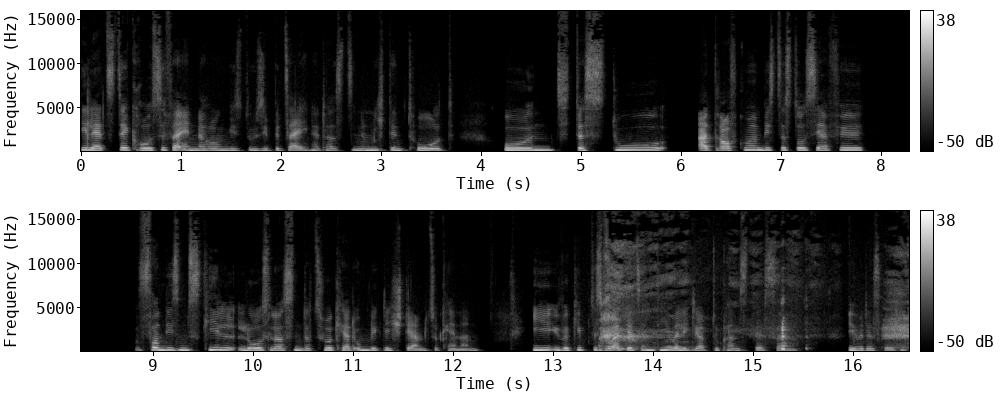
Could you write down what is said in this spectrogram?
die letzte große Veränderung, wie du sie bezeichnet hast, nämlich den Tod. Und dass du auch draufgekommen bist, dass du sehr viel von diesem Skill loslassen dazugehört, um wirklich sterben zu können. Ich übergebe das Wort jetzt an dich, weil ich glaube, du kannst besser über das reden.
